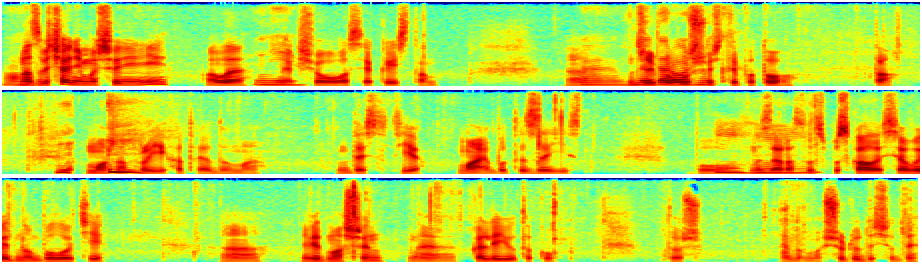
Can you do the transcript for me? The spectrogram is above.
О. На звичайній машині ні, але Ні. якщо у вас якийсь там е, Е, джип або щось типу того, так, можна проїхати, я думаю. Десь тут є, має бути заїзд. Бо ми зараз тут спускалися, видно було ті е, від машин е, колію таку. Тож, я думаю, що люди сюди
